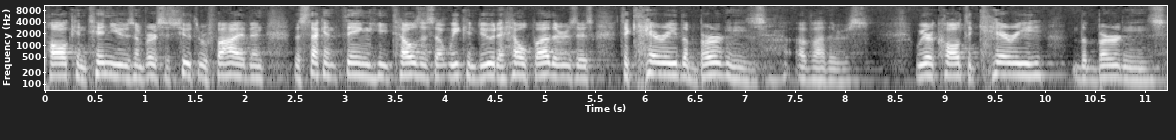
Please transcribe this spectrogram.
Paul continues in verses 2 through 5, and the second thing he tells us that we can do to help others is to carry the burdens of others. We are called to carry the burdens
